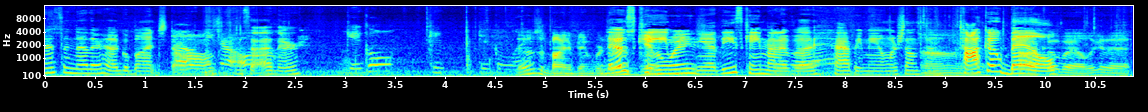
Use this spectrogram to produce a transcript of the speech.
That's another Hug a Bunch doll. Oh, are That's the all- other. Giggle. Giggle. Those might have been. Were Those those, came, giveaways? yeah, these came out of a Happy Meal or something. Oh, yeah. Taco Bell. Taco Bell. Look at that.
